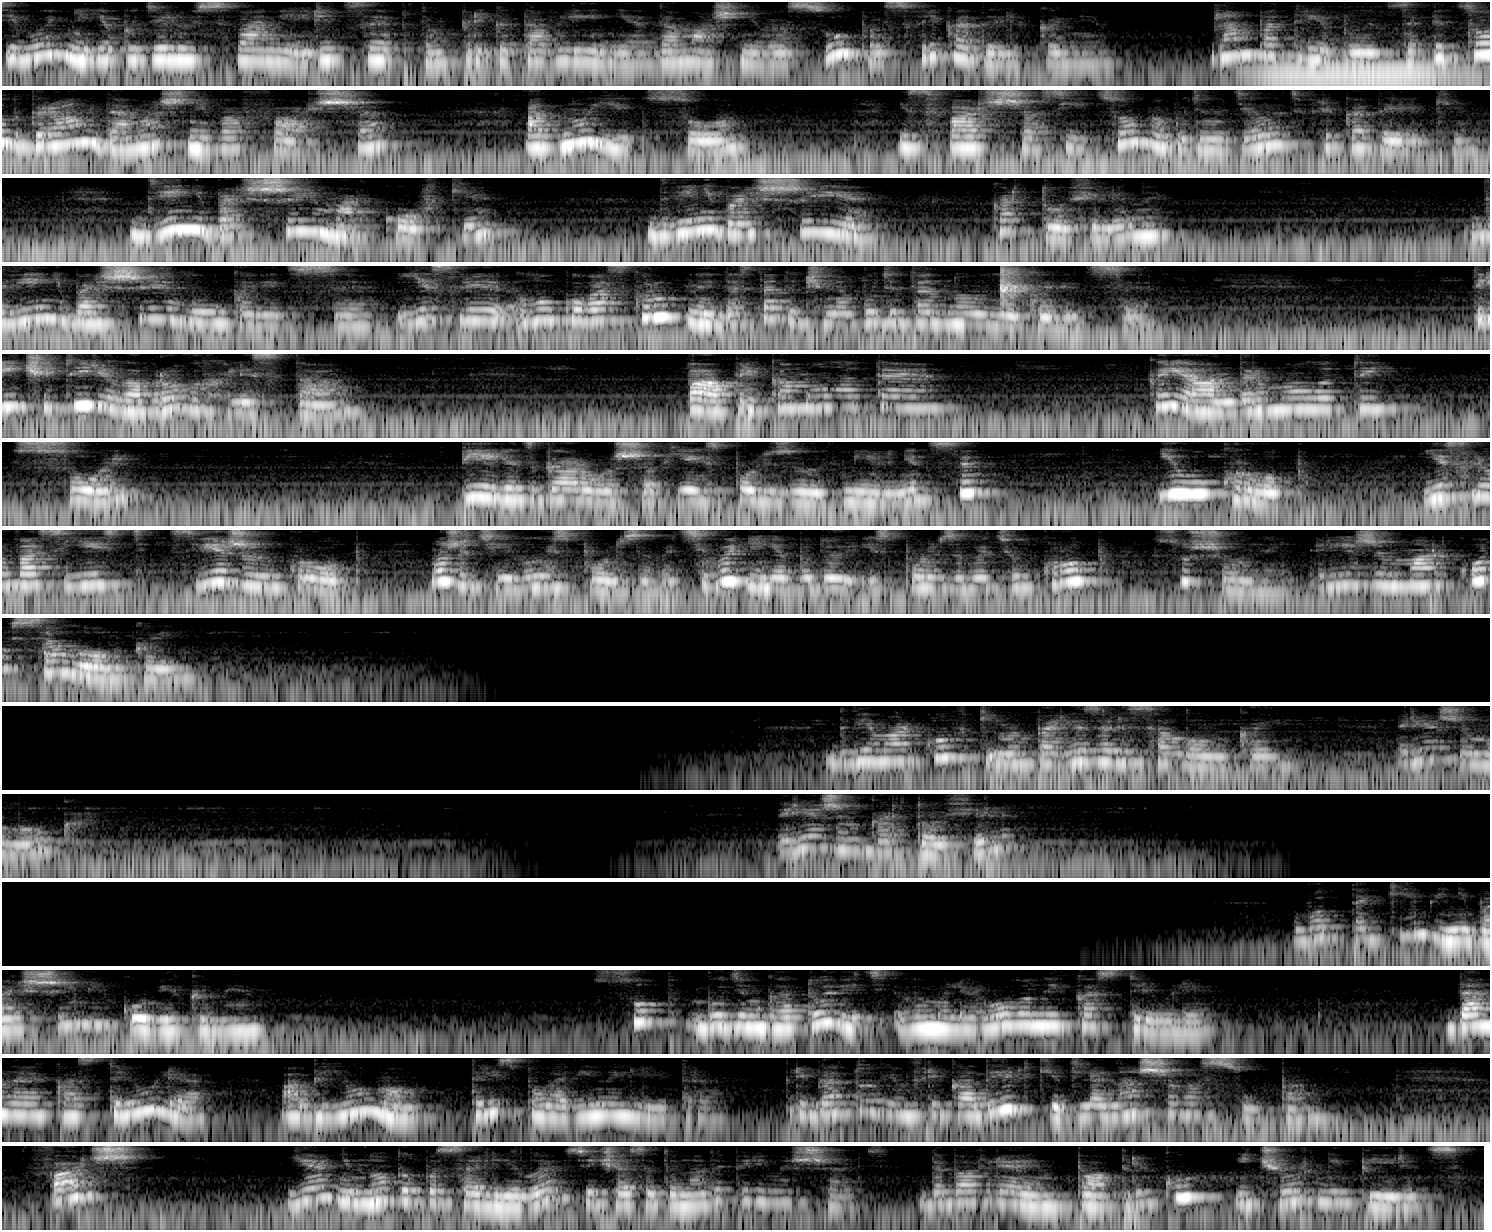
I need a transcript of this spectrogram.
Сегодня я поделюсь с вами рецептом приготовления домашнего супа с фрикадельками. Нам потребуется 500 грамм домашнего фарша, одно яйцо. Из фарша с яйцом мы будем делать фрикадельки. Две небольшие морковки, две небольшие картофелины, две небольшие луковицы. Если лук у вас крупный, достаточно будет одной луковицы – 3-4 лавровых листа, паприка молотая, кориандр молотый, соль, перец горошек я использую в мельнице и укроп. Если у вас есть свежий укроп, можете его использовать. Сегодня я буду использовать укроп сушеный. Режем морковь соломкой. Две морковки мы порезали соломкой. Режем лук. Режем картофель. Вот такими небольшими кубиками. Суп будем готовить в эмалированной кастрюле. Данная кастрюля объемом 3,5 литра. Приготовим фрикадельки для нашего супа. Фарш я немного посолила, сейчас это надо перемешать. Добавляем паприку и черный перец.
